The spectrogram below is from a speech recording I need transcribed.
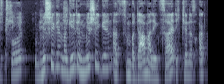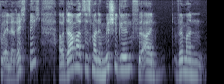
Detroit, Michigan. man geht in Michigan, also zum damaligen Zeit, ich kenne das aktuelle Recht nicht, aber damals ist man in Michigan für ein, wenn man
